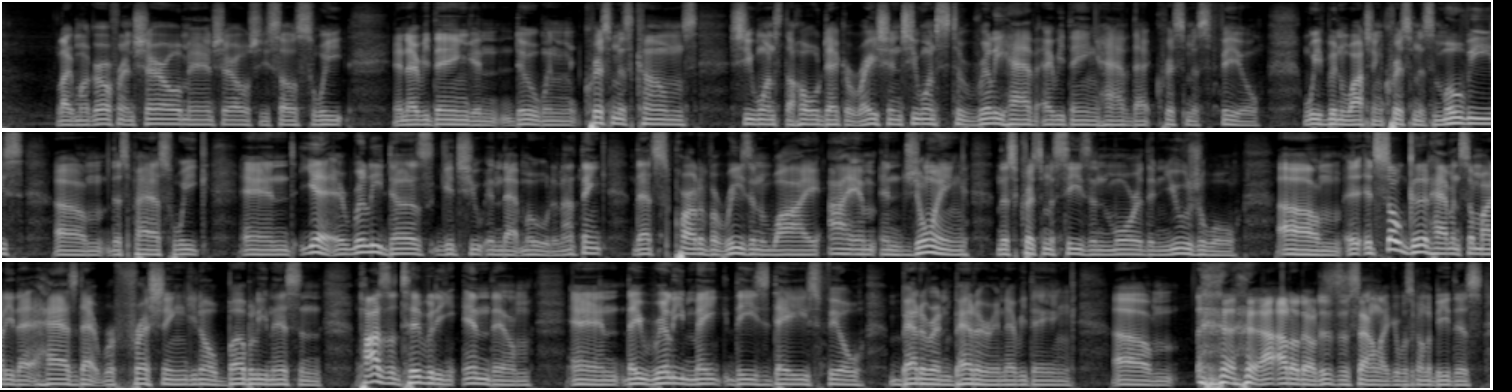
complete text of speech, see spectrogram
Like my girlfriend Cheryl, man, Cheryl, she's so sweet and everything. And dude, when Christmas comes, she wants the whole decoration. She wants to really have everything have that Christmas feel. We've been watching Christmas movies um, this past week, and yeah, it really does get you in that mood. And I think that's part of a reason why I am enjoying this Christmas season more than usual um, it, it's so good having somebody that has that refreshing, you know, bubbliness and positivity in them, and they really make these days feel better and better and everything. Um, I, I don't know. This just sound like it was going to be this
